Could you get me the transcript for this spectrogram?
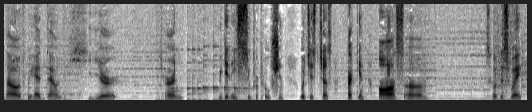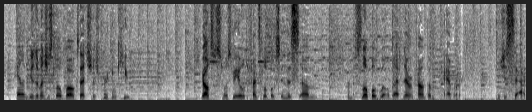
Now if we head down here, turn, we get a super potion, which is just freaking awesome. Let's go this way. Hey look, there's a bunch of slow slowpokes, that's just freaking cute. You're also supposed to be able to find slow slowpokes in this, um, in the slowpoke well, but I've never found them ever, which is sad.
